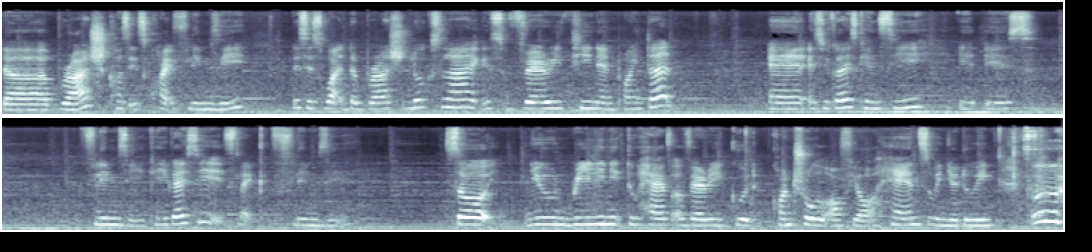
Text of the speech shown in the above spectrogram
the brush because it's quite flimsy. This is what the brush looks like. It's very thin and pointed. And as you guys can see it is flimsy. Can you guys see? It's like flimsy. So you really need to have a very good control of your hands when you're doing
